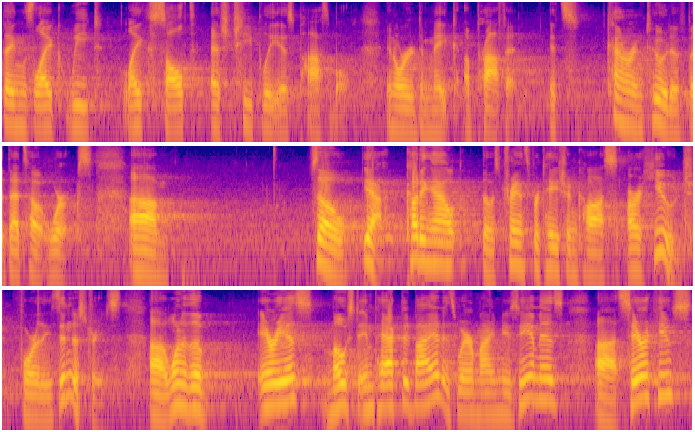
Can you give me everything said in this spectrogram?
things like wheat, like salt, as cheaply as possible in order to make a profit. It's counterintuitive, but that's how it works. Um, so yeah, cutting out those transportation costs are huge for these industries. Uh, one of the areas most impacted by it is where my museum is, uh, Syracuse.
